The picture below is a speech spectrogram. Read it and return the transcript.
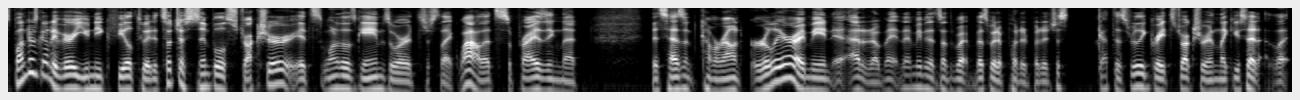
Splendor's got a very unique feel to it. It's such a simple structure. It's one of those games where it's just like, wow, that's surprising that this hasn't come around earlier. I mean, I don't know. Maybe that's not the best way to put it, but it just got this really great structure. And like you said, like,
